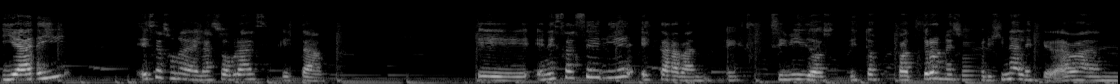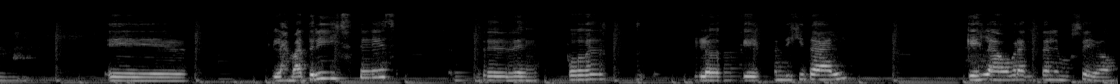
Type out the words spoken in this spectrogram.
y ahí, esa es una de las obras que está. Eh, en esa serie estaban exhibidos estos patrones originales que daban eh, las matrices de después lo que en digital que es la obra que está en el museo,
